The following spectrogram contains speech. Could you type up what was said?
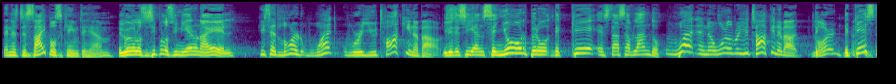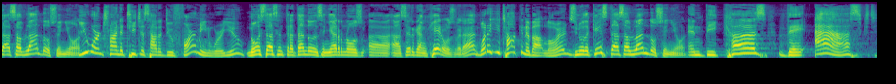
Then his disciples came to him. Y luego los discípulos vinieron a él He said, Lord, what were you talking about? y le decían, Señor, pero ¿de qué estás hablando? What in the world were you talking about, Lord? ¿De qué estás hablando, Señor? You weren't trying to teach us how to do farming, were you? No estás tratando de enseñarnos a, a ser granjeros, ¿verdad? What are you talking about, Lord? Sino de qué estás hablando, Señor. And because they asked,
